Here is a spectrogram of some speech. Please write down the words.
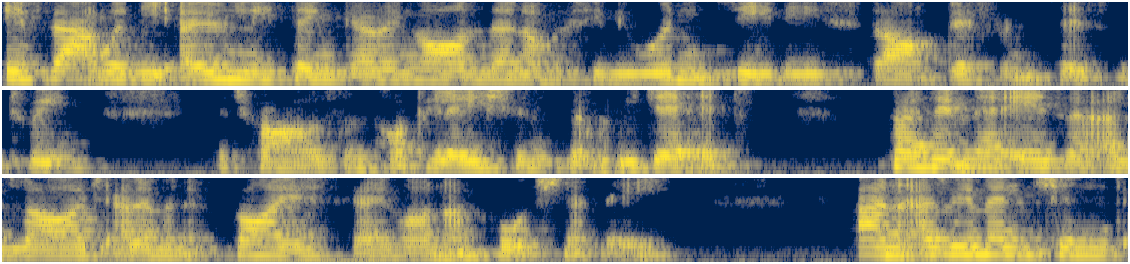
if that were the only thing going on, then obviously we wouldn't see these stark differences between the trials and populations that we did. So I think there is a, a large element of bias going on, unfortunately. And as we mentioned,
